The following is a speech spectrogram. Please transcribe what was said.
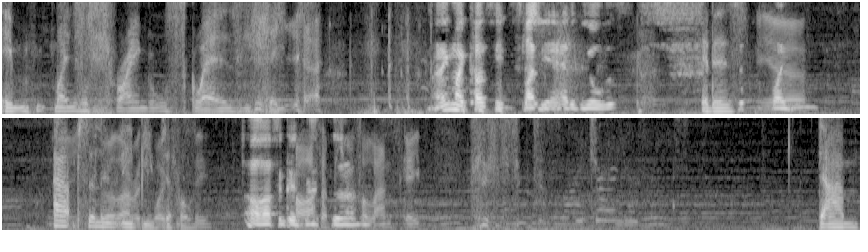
Same. Mine's just triangles, squares, and shapes. yeah. I think my cutscene's slightly ahead of yours. It is It's like, Yeah. Well, absolutely that rich white you beautiful. oh, that's a good Oh, that's a raptor. beautiful landscape. Damn,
